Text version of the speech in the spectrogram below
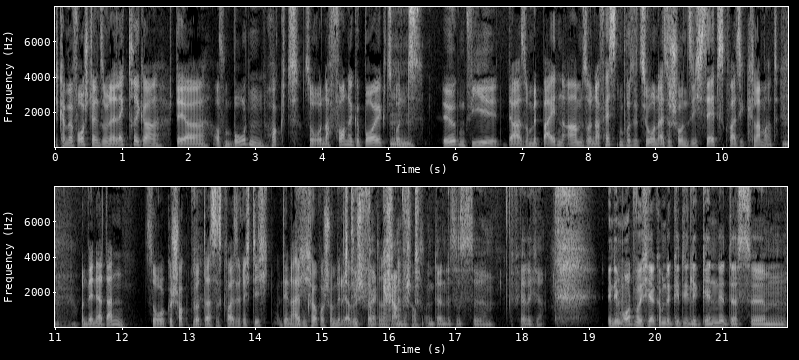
ich kann mir vorstellen, so ein Elektriker, der auf dem Boden hockt, so nach vorne gebeugt mhm. und irgendwie da so mit beiden Armen so in einer festen Position, also schon sich selbst quasi klammert. Mhm. Und wenn er dann so geschockt wird, dass es quasi richtig den halben ich Körper schon mit erwischt wird. Verkrampft und dann ist es äh, gefährlicher. In dem ja. Ort, wo ich herkomme, da geht die Legende, dass ähm,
